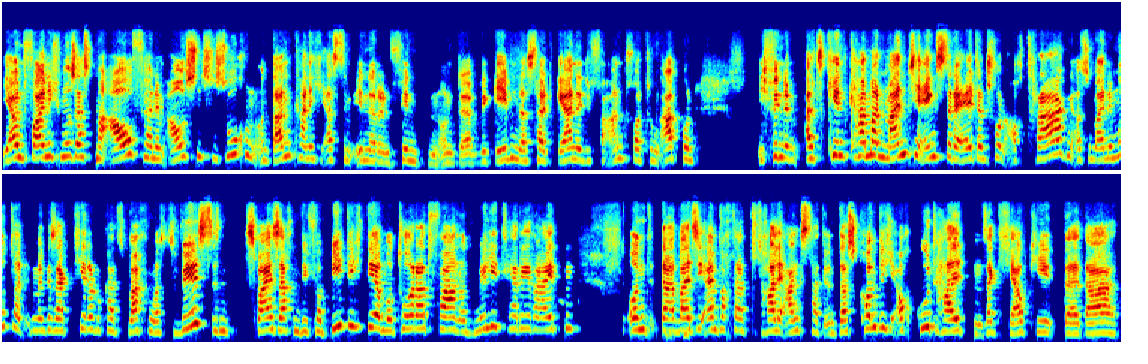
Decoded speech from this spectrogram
Ja, und vor allem, ich muss erst mal aufhören, im Außen zu suchen und dann kann ich erst im Inneren finden. Und äh, wir geben das halt gerne die Verantwortung ab. Und ich finde, als Kind kann man manche Ängste der Eltern schon auch tragen. Also meine Mutter hat immer gesagt, Kira, du kannst machen, was du willst. Das sind zwei Sachen, die verbiete ich dir, Motorradfahren und Military reiten. Und da, weil sie einfach da totale Angst hatte. Und das konnte ich auch gut halten. Sag ich, ja, okay, da, da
